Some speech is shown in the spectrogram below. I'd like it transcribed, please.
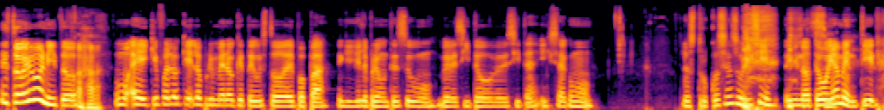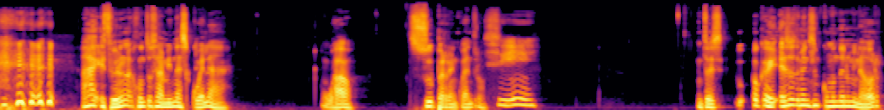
Está muy bonito. ajá, Como, "Ey, ¿qué fue lo que lo primero que te gustó de papá? Y que le pregunte su bebecito o bebecita y que sea como los trucos en su bici. Y no te voy a mentir. Ah, estuvieron juntos en la misma escuela. Wow. Súper reencuentro. Sí. Entonces, ok, eso también es un común denominador.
